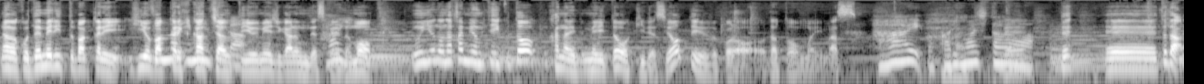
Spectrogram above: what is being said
なんかこうデメリットばっかり費用ばっかりかかっちゃうっていうイメージがあるんですけれども、はい、運用の中身を見ていくとかなりメリット大きいですよっていうところだと思います。はい、わかりました。はいね、で、えー、ただ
